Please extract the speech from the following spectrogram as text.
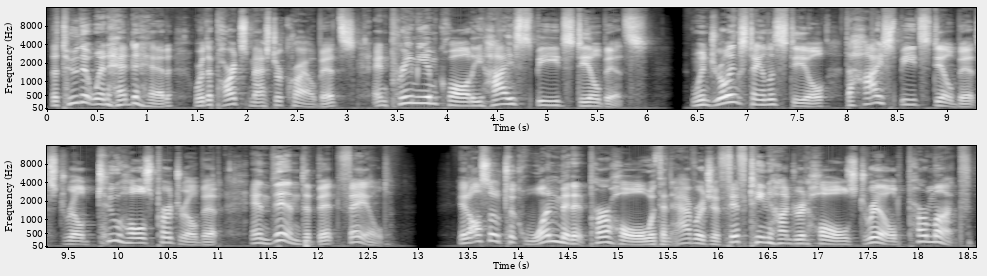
The two that went head to head were the PartsMaster CryoBits and premium quality high speed steel bits. When drilling stainless steel, the high speed steel bits drilled two holes per drill bit and then the bit failed. It also took one minute per hole with an average of 1,500 holes drilled per month.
